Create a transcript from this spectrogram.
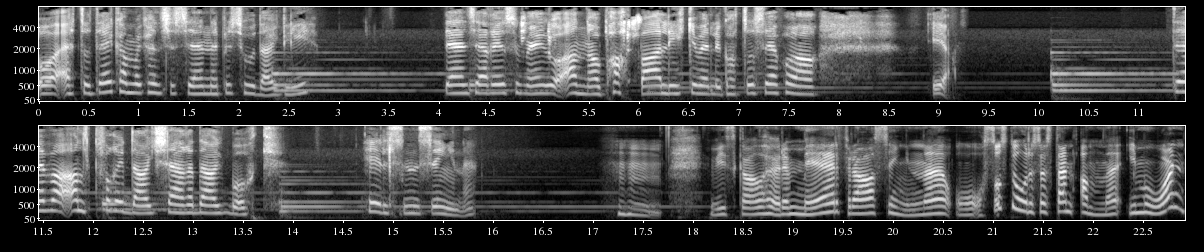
Og etter det kan vi kanskje se en episode av Gli. Det er en serie som jeg og Anne og pappa liker veldig godt å se på. Ja. Det var alt for i dag, kjære dagbok. Hilsen Signe. Vi skal høre mer fra Signe og også storesøsteren Anne i morgen,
